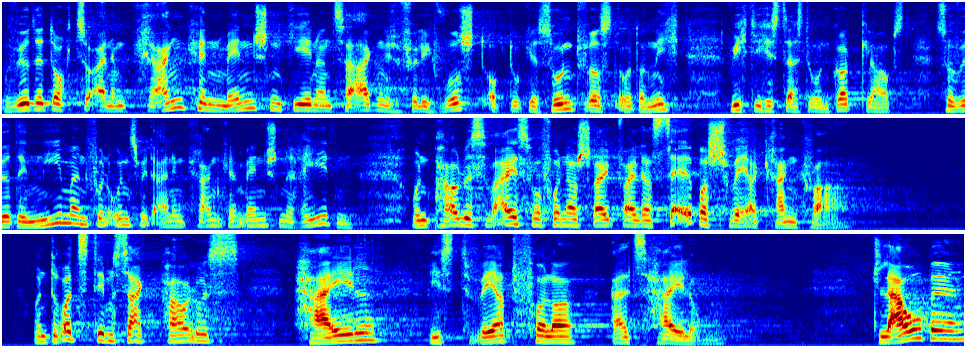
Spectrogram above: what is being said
würde doch zu einem kranken Menschen gehen und sagen, ist völlig wurscht, ob du gesund wirst oder nicht, wichtig ist, dass du an Gott glaubst. So würde niemand von uns mit einem kranken Menschen reden. Und Paulus weiß, wovon er schreibt, weil er selber schwer krank war. Und trotzdem sagt Paulus, Heil ist wertvoller als Heilung. Glaube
